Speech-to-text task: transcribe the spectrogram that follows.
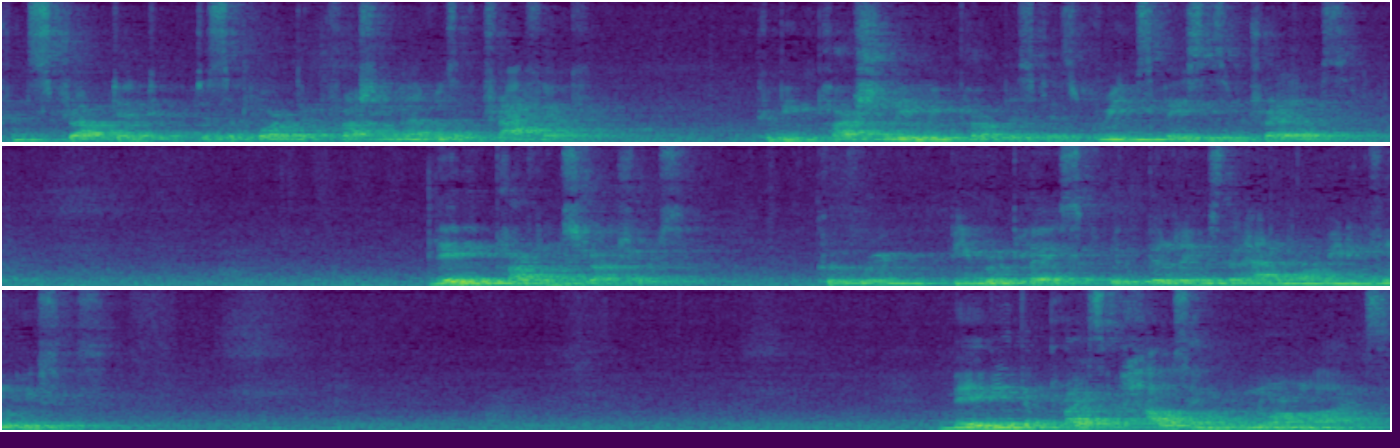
constructed to support the crushing levels of traffic could be partially repurposed as green spaces and trails. Maybe parking structures could re be replaced with buildings that had more meaningful uses. Maybe the price of housing would normalize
